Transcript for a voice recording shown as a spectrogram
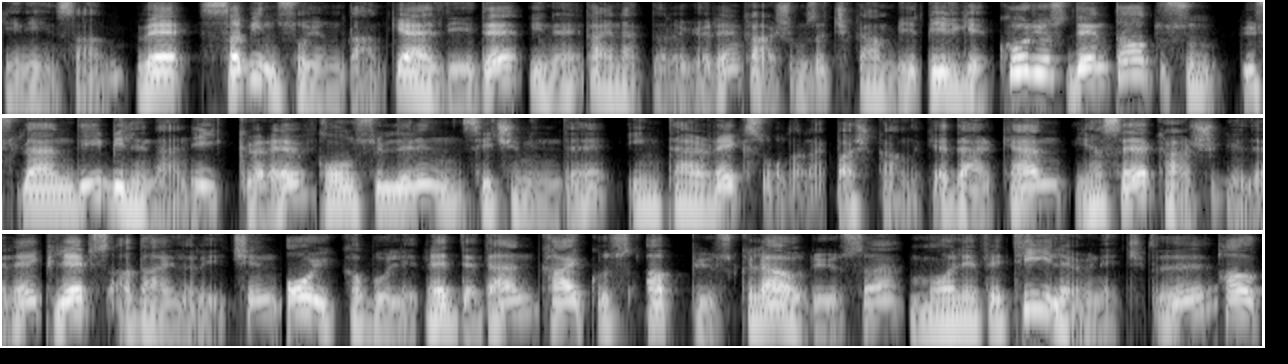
yeni insan ve Sabin soyundan geldiği de yine kaynaklara göre karşımıza çıkan bir bilgi. Curius Dentatus'un üstlendiği bilinen ilk görev konsüllerin seçiminde interrex olarak başkanlık ederken yasaya karşı gelerek plebs adayları için oy kabulü reddeden Caecus Appius Claudius'a muhalefet muhalefetiyle öne çıktığı halk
